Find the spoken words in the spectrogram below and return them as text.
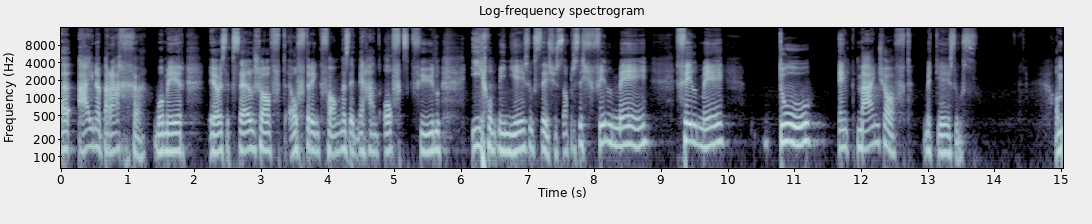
äh, einen brechen, wo wir in unserer Gesellschaft oft drin gefangen sind. Wir haben oft das Gefühl, ich und mein Jesus ist es. Aber es ist viel mehr, viel mehr du in Gemeinschaft mit Jesus. Und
